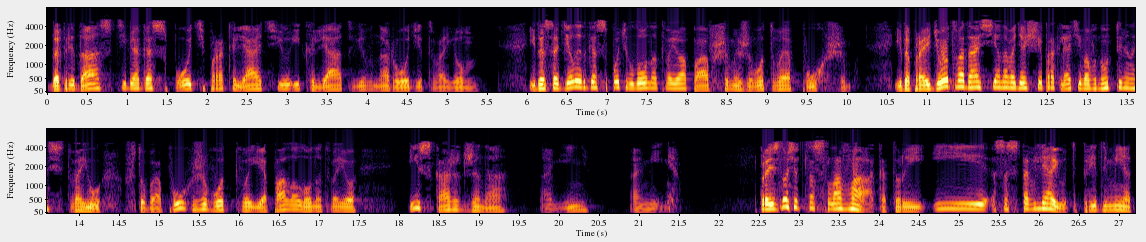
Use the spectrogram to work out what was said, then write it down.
да предаст тебя Господь проклятию и клятве в народе твоем. И да соделает Господь лона твое опавшим и живот твой опухшим. И да пройдет вода сия, наводящая проклятие во внутренность твою, чтобы опух живот твой и опала лона твое. И скажет жена Аминь, Аминь. Произносятся слова, которые и составляют предмет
